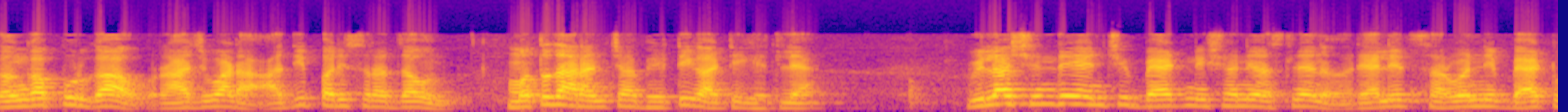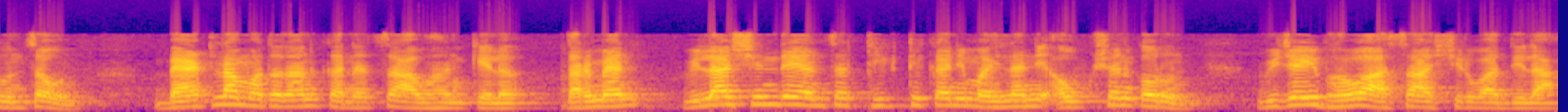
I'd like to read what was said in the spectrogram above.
गंगापूर गाव राजवाडा आदी परिसरात जाऊन मतदारांच्या भेटीगाठी घेतल्या. विलास शिंदे यांची बॅट निशाणी असल्यानं रॅलीत सर्वांनी बॅट उंचावून बॅटला मतदान करण्याचं आवाहन केलं. दरम्यान विलास शिंदे यांचं ठिकठिकाणी महिलांनी औक्षण करून विजयी भव असा आशीर्वाद दिला.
